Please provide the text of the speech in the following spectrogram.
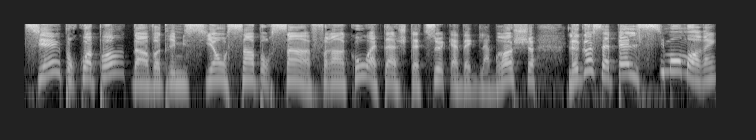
tiens, pourquoi pas, dans votre émission 100% franco, attache ta tuque avec de la broche. Le gars s'appelle Simon Morin.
